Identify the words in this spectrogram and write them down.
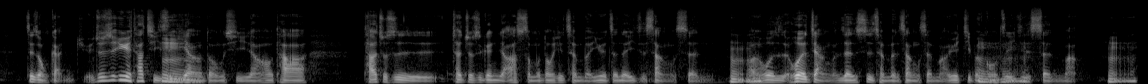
这种感觉，就是因为它其实一样的东西，然后它。他就是他就是跟你讲啊，什么东西成本因为真的一直上升，啊，或者或者讲人事成本上升嘛，因为基本工资一直升嘛，嗯，嗯。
